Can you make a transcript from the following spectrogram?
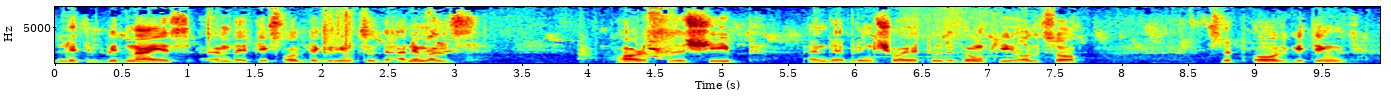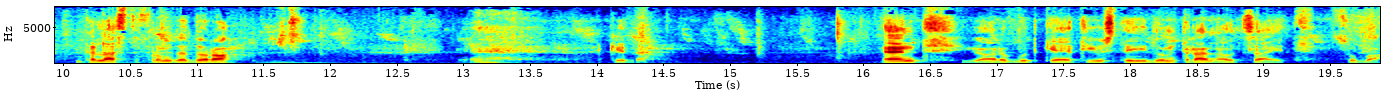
little bit nice and I take all the green to the animals horse the sheep and I bring shoya to the donkey also that all getting the last from the Dora كده and you are a good cat you stay don't run outside super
